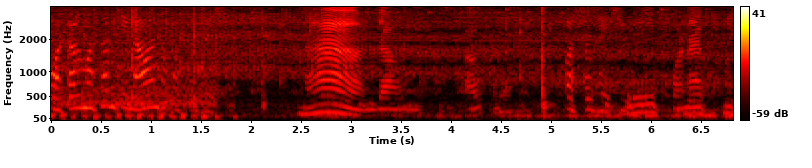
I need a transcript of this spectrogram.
હોટલમાં છે ને તે ના તો પશુ જઈશું ના જાઉં આવું પશુ જઈશું અરે ફોન આવ્યો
